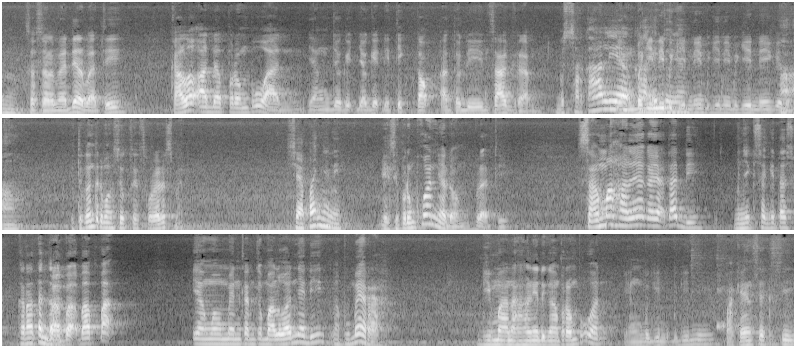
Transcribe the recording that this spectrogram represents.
Hmm. Sosial media berarti kalau ada perempuan yang joget-joget di TikTok atau di Instagram Besar kali ya yang Kak, begini itunya. begini begini begini gitu. Ah. Itu kan termasuk sexual harassment. Siapanya nih? Ya si perempuannya dong berarti. Sama halnya kayak tadi. Menyiksa kita karena tegang. Bapak-bapak yang memainkan kemaluannya di lampu merah. Gimana halnya dengan perempuan yang begini-begini, pakaian seksi.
